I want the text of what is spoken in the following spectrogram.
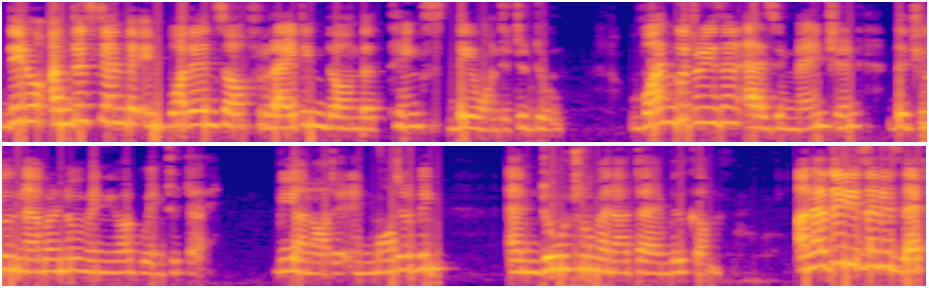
They don't understand the importance of writing down the things they wanted to do. One good reason, as you mentioned, that you'll never know when you are going to die. We are not an immortal being and don't know when our time will come. Another reason is that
